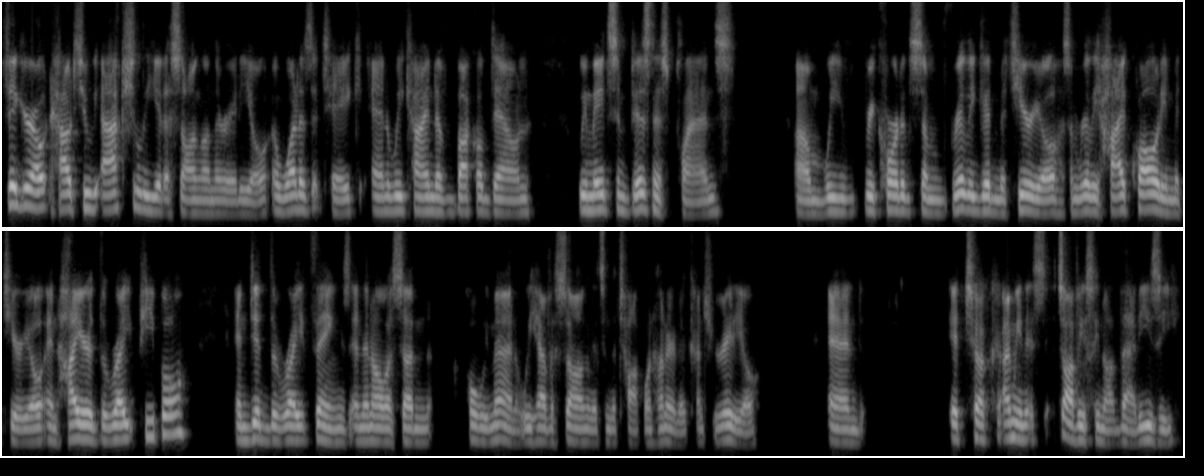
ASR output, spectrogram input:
figure out how to actually get a song on the radio and what does it take and we kind of buckled down we made some business plans. Um, we recorded some really good material, some really high quality material, and hired the right people and did the right things. And then all of a sudden, holy man, we have a song that's in the top 100 at country radio. And it took, I mean, it's, it's obviously not that easy.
